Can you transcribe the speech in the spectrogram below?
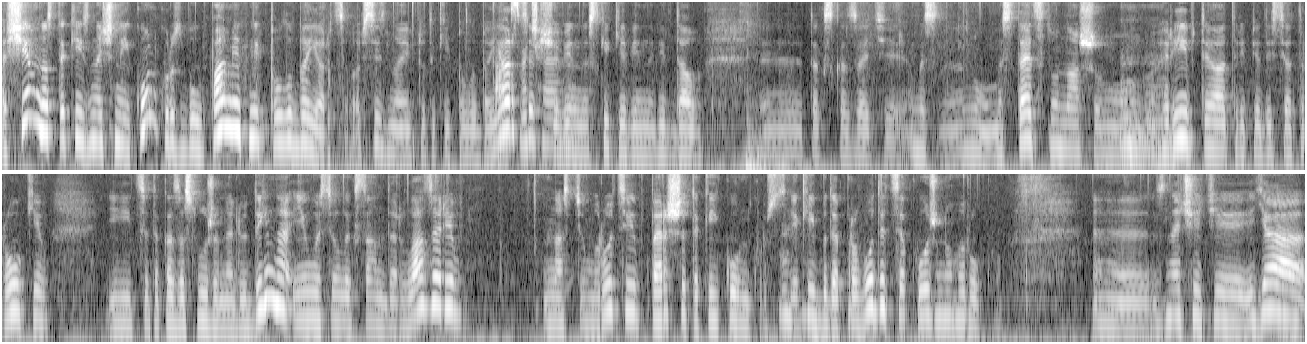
А ще в нас такий значний конкурс був пам'ятник Полубоярцева. Всі знають, хто такий Полубоярцев, звичайно. що він наскільки він віддав, е, так сказати, ну, мистецтву нашому, Мгм. грі в театрі 50 років. І це така заслужена людина. І ось Олександр Лазарєв у нас в цьому році вперше такий конкурс, Мгм. який буде проводитися кожного року. Е, значить, е, я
